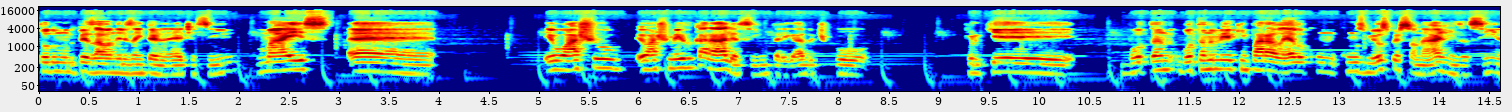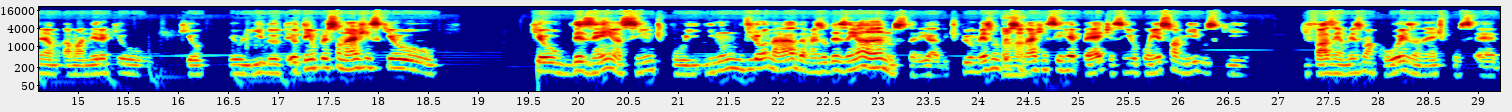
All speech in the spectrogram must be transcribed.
todo mundo pesava neles na internet, assim. Mas. É, eu acho, eu acho meio do caralho, assim, tá ligado? Tipo, porque botando, botando meio que em paralelo com, com os meus personagens, assim, né? A maneira que eu, que eu, eu lido. Eu tenho personagens que eu que eu desenho, assim, tipo, e, e não virou nada, mas eu desenho há anos, tá ligado? Tipo, e o mesmo personagem uhum. se repete, assim, eu conheço amigos que, que fazem a mesma coisa, né? Tipo, é,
